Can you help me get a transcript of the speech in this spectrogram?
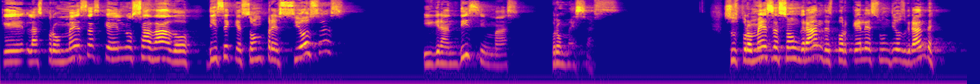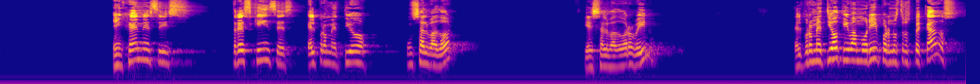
que las promesas que Él nos ha dado, dice que son preciosas y grandísimas promesas. Sus promesas son grandes porque Él es un Dios grande. En Génesis 3.15, Él prometió un Salvador. Y el Salvador vino. Él prometió que iba a morir por nuestros pecados.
